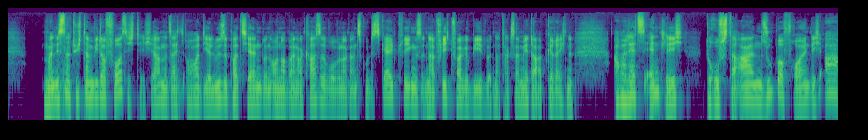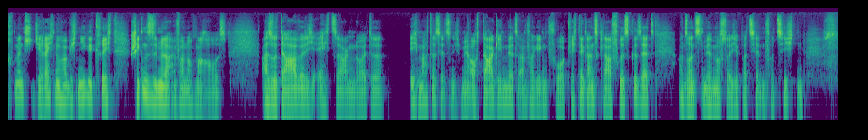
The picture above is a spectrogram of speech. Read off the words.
man ist natürlich dann wieder vorsichtig. Ja, man sagt, oh, Dialysepatient und auch noch bei einer Kasse, wo wir noch ganz gutes Geld kriegen, ist in der Pflichtfahrgebiet, wird nach Taxameter abgerechnet. Aber letztendlich, du rufst da an, super freundlich, ach Mensch, die Rechnung habe ich nie gekriegt, schicken Sie mir einfach noch mal raus. Also da würde ich echt sagen, Leute, ich mache das jetzt nicht mehr. Auch da gehen wir jetzt einfach gegen vor, kriegt eine ganz klare Frist gesetzt. Ansonsten werden wir auf solche Patienten verzichten.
